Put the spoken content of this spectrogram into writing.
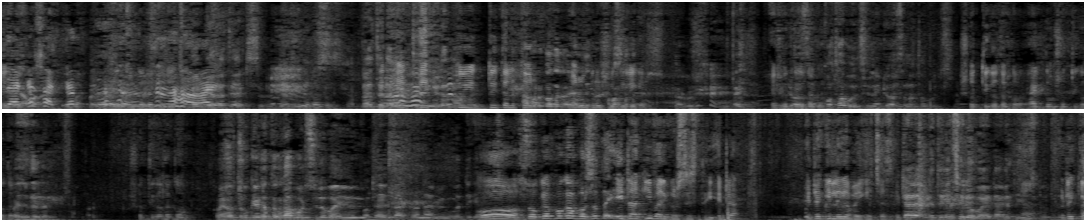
দেখা সাক্ষাৎ ভাই। ভাই ভাই। তাহলে তোর কথা উপরে সত্যি কথা কর। বলছিলাম সত্যি কথা কর একদম সত্যি কথা ভাই কর সত্যি কথা কর ভাই ওর চোখে পোকা পড়ছিল ভাই যার কারণে আমি ও চোখে পোকা তো এটা কি বাড়ি করছিস তুই? এটা? এটা কি লেগে ভাই গেছিস এটা আগে থেকে ছিল ভাই এটা আগে থেকে হ্যাঁ? ছিল। এটা কি?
